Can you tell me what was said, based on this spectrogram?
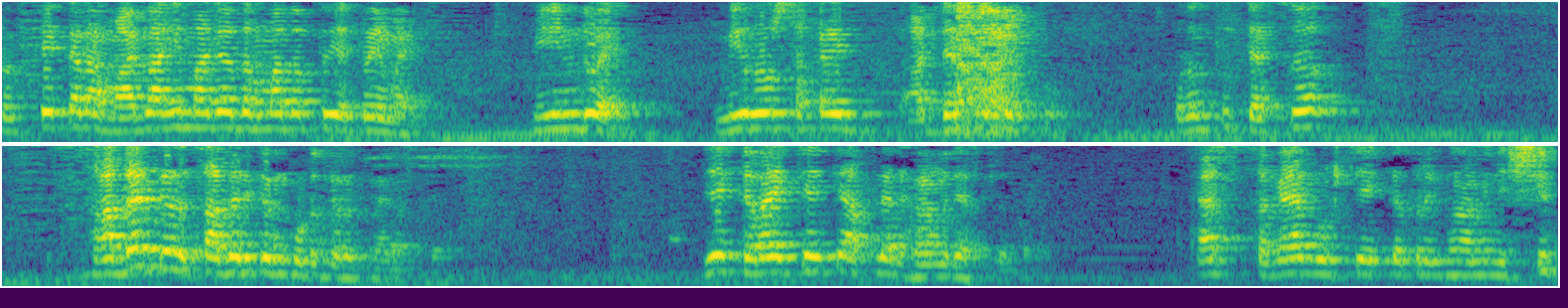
प्रत्येकाला माझाही माझ्या धर्माचा प्रेम आहे. मी हिंदू आहे. मी रोज सकाळी अध्यात्म करतो. परंतु त्याचं सादर सादरीकरण कुठं करत नाही असतं जे करायचे ते आपल्या घरामध्ये असलं पाहिजे. या सगळ्या गोष्टी एकत्र घेऊन आम्ही निश्चित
